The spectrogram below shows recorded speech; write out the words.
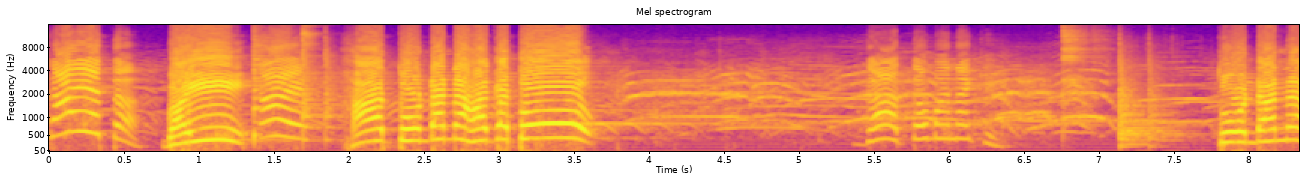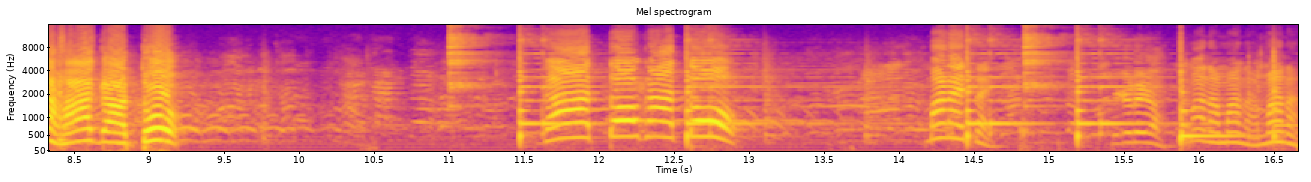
काय येत? बाई. काय हा तोंडानं हा का तो. गातो म्हणा की. तोंडानं हा गातो गातो गातो म्हणायचंय. तिकडे या. म्हणा म्हणा म्हणा.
